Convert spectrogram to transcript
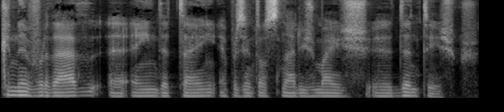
que na verdade ainda têm, apresentam cenários mais uh, dantescos.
